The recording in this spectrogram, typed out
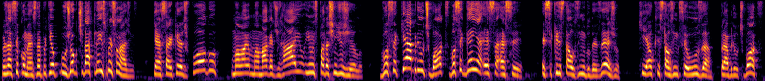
personagem que você começa, né? Porque o, o jogo te dá três personagens. Que é essa arqueira de fogo, uma, ma- uma maga de raio e um espadachim de gelo. Você quer abrir loot box, você ganha essa, esse, esse cristalzinho do desejo, que é o cristalzinho que você usa pra abrir loot box.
